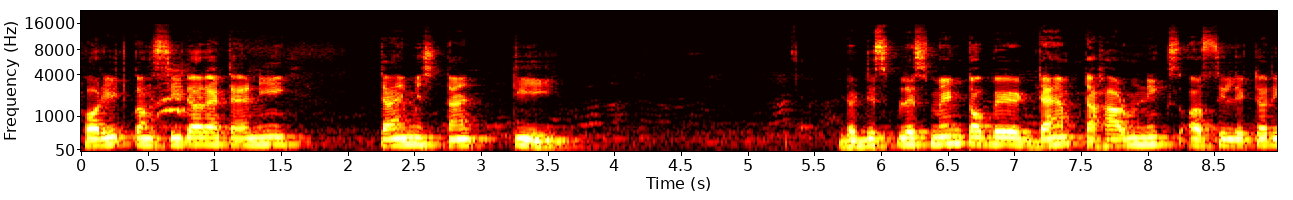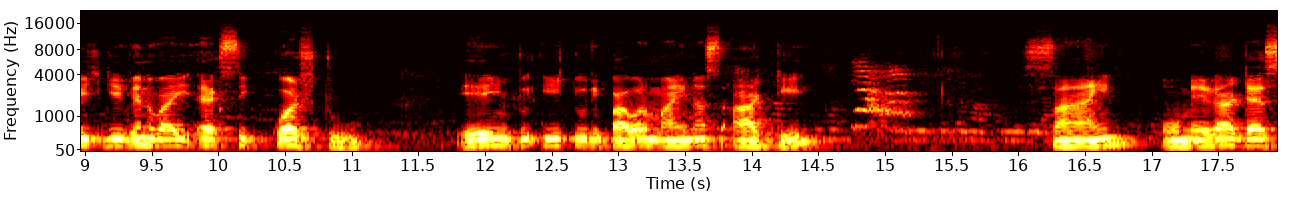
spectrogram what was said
For it, consider at any time instant t the displacement of a damped harmonics oscillator is given by x equals to a into e to the power minus rt sine omega dash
